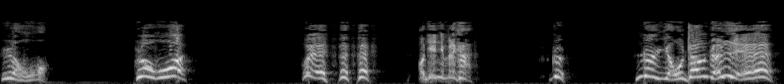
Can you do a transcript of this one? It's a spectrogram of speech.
老胡，老胡！”喂，嘿嘿，老金，你们来看，这那有张人脸。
